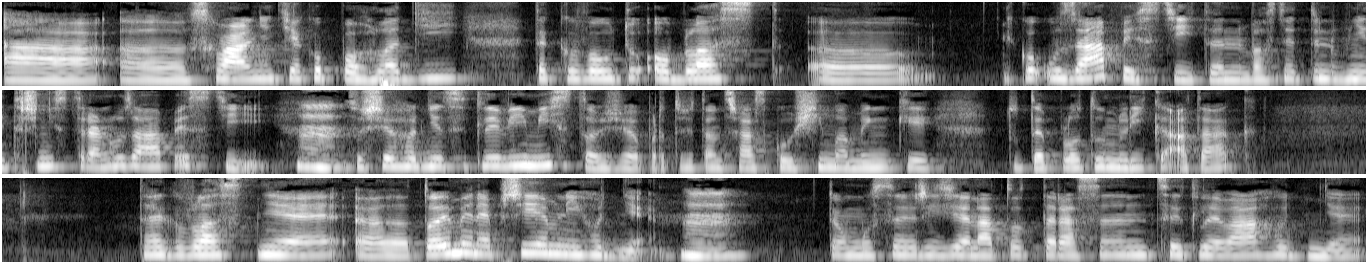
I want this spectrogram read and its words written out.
a uh, schválně ti jako pohladí takovou tu oblast uh, jako u zápěstí, ten vlastně ten vnitřní stranu zápěstí, hmm. což je hodně citlivý místo, že jo, protože tam třeba zkouší maminky tu teplotu mlíka a tak, tak vlastně uh, to je mi nepříjemný hodně. Hmm. To musím říct, že na to teda jsem citlivá hodně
